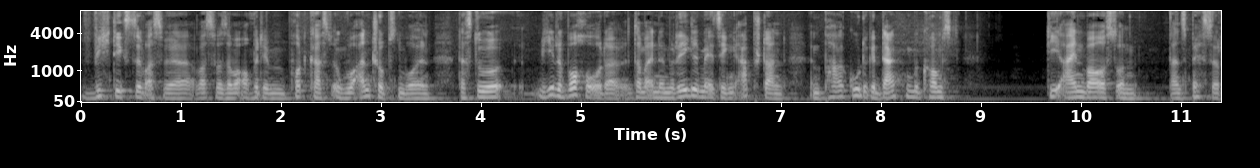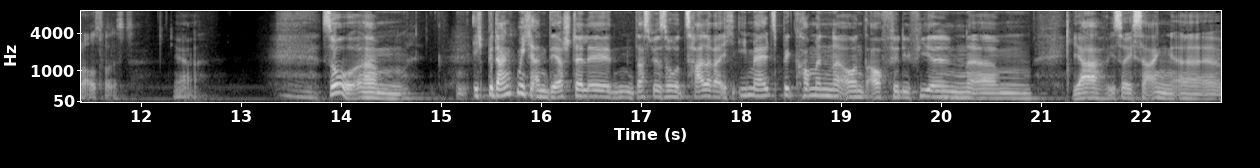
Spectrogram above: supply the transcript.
Wichtigste, was wir, was wir sagen wir, auch mit dem Podcast irgendwo anschubsen wollen, dass du jede Woche oder sagen wir, in einem regelmäßigen Abstand ein paar gute Gedanken bekommst, die einbaust und dann das Beste rausholst. Ja. So, ähm, ich bedanke mich an der Stelle, dass wir so zahlreiche E-Mails bekommen und auch für die vielen, ähm, ja, wie soll ich sagen, äh,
